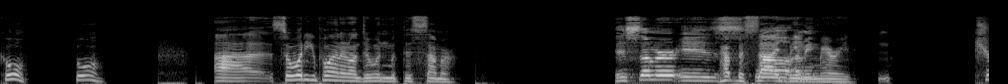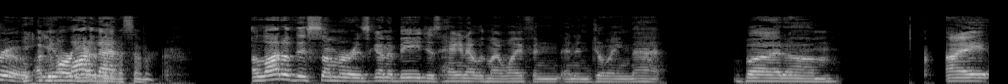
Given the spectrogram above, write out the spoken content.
cool cool uh so what are you planning on doing with this summer This summer is beside well, being I mean, married true. You- I mean, a lot of that of a summer a lot of this summer is going to be just hanging out with my wife and, and enjoying that. But um, I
